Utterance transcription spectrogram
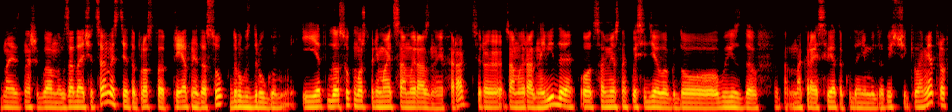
Одна из наших главных задач и ценностей — это просто приятный досуг друг с другом. И этот досуг может принимать самые разные характеры, самые разные виды, от совместных посиделок до выездов там, на край света куда-нибудь за тысячи километров.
